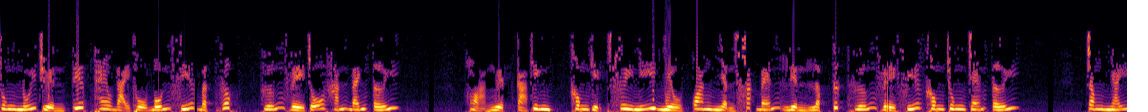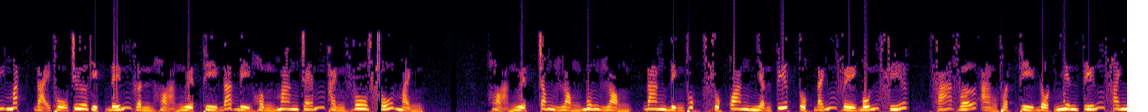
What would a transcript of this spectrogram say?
sung núi chuyển tiếp theo đại thổ bốn phía bật gốc, hướng về chỗ hắn đánh tới. Hỏa nguyệt cả kinh, không kịp suy nghĩ nhiều quang nhận sắc bén liền lập tức hướng về phía không trung chém tới. Trong nháy mắt đại thổ chưa kịp đến gần hỏa nguyệt thì đã bị hồng mang chém thành vô số mảnh. Hỏa Nguyệt trong lòng buông lòng, đang định thúc sụp quang nhận tiếp tục đánh về bốn phía, phá vỡ ảo thuật thì đột nhiên tiếng phanh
